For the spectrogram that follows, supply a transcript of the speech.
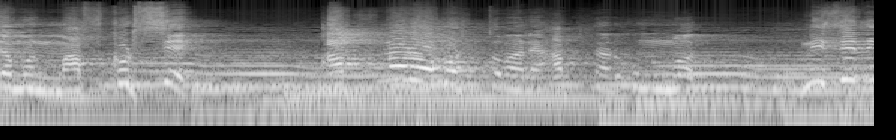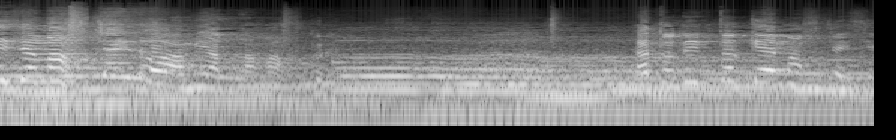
যেমন মাফ করছে, আপনার অবর্তমানে আপনার উম্মত নিজে নিজে মাফ চাইলেও আমি আল্লাহ মাফ করে। এতদিন তো কে মাফ চাইছে?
